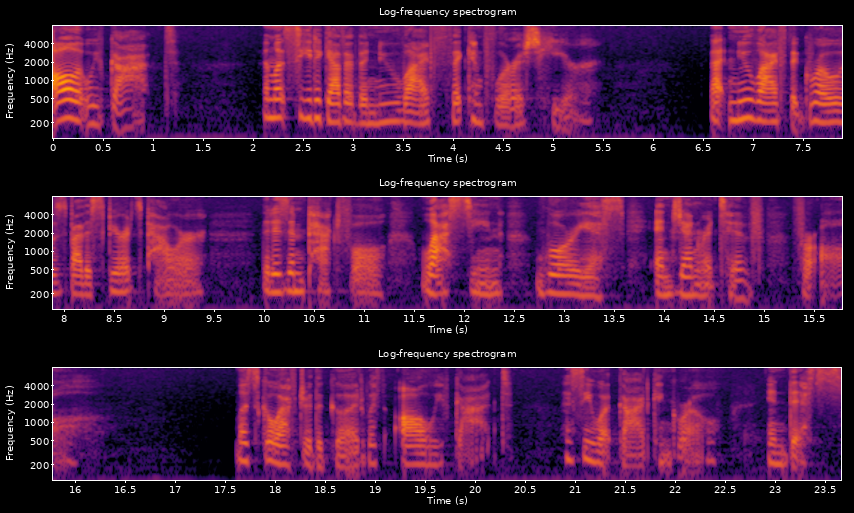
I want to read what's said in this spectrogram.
all that we've got. And let's see together the new life that can flourish here. That new life that grows by the Spirit's power, that is impactful, lasting, glorious, and generative for all. Let's go after the good with all we've got and see what God can grow in this,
